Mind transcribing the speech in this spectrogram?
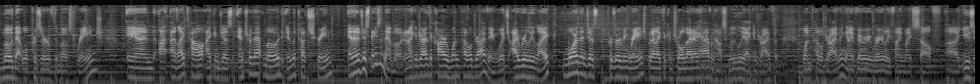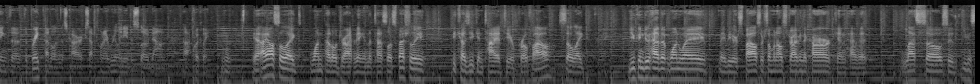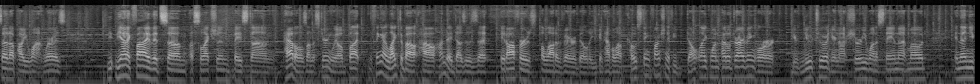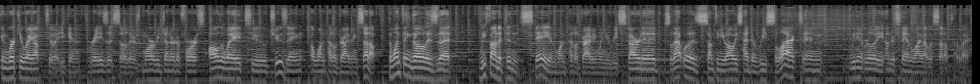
mode that will preserve the most range. And I, I liked how I can just enter that mode in the touchscreen and then it just stays in that mode and I can drive the car one pedal driving, which I really like. More than just preserving range, but I like the control that I have and how smoothly I can drive with one pedal driving. I very rarely find myself uh, using the, the brake pedal in this car, except when I really need to slow down uh, quickly. Mm -hmm. Yeah, I also liked one pedal driving in the Tesla, especially because you can tie it to your profile. So like you can do have it one way, maybe your spouse or someone else driving the car can have it less so, so you can set it up how you want. Whereas The, Ioniq 5, it's um, a selection based on paddles on the steering wheel, but the thing I liked about how Hyundai does is that it offers a lot of variability. You can have a lot of coasting function if you don't like one pedal driving or you're new to it, you're not sure you want to stay in that mode. And then you can work your way up to it. You can raise it so there's more regenerative force all the way to choosing a one pedal driving setup. The one thing though is that we found it didn't stay in one pedal driving when you restarted, so that was something you always had to reselect and we didn't really understand why that was set up that way.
